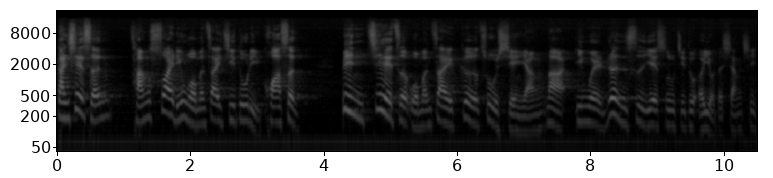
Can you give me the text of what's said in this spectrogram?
感谢神，常率领我们在基督里夸胜，并借着我们在各处显扬那因为认识耶稣基督而有的香气。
